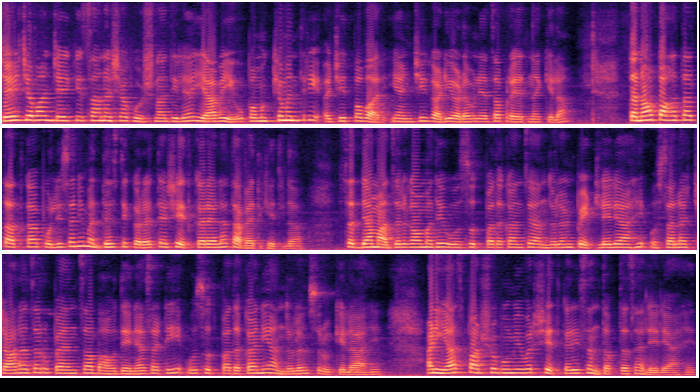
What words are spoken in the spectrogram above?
जय जवान जय किसान अशा घोषणा दिल्या. यावेळी उपमुख्यमंत्री अजित पवार यांची गाडी अडवण्याचा प्रयत्न केला. तणाव पाहता तात्काळ पोलिसांनी मध्यस्थी करत त्या शेतकऱ्याला ताब्यात घेतलं. सध्या माजलगावमध्ये ऊस उत्पादकांचे आंदोलन पेटलेले आहे. ऊसाला चार हजार रुपयांचा भाव देण्यासाठी ऊस उत्पादकांनी आंदोलन सुरू केलं आहे आणि याच पार्श्वभूमीवर शेतकरी संतप्त झालेले आहेत.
